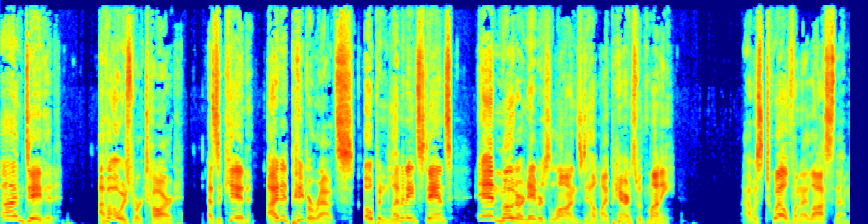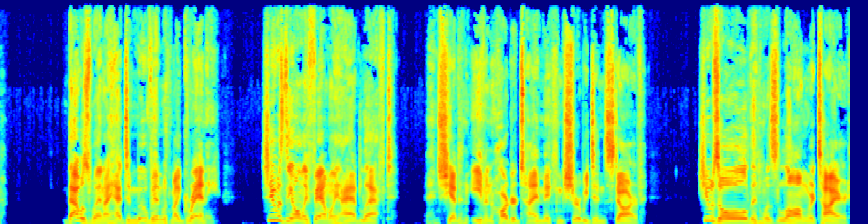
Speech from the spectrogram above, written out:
I'm David. I've always worked hard. As a kid, I did paper routes, opened lemonade stands, and mowed our neighbors' lawns to help my parents with money. I was 12 when I lost them. That was when I had to move in with my granny. She was the only family I had left, and she had an even harder time making sure we didn't starve. She was old and was long retired,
